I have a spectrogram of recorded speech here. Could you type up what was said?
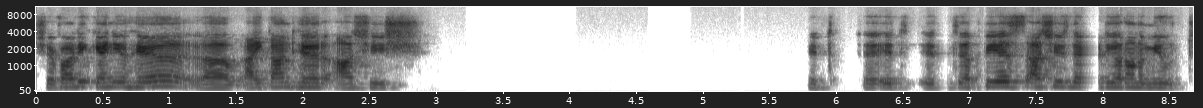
Shefali, can you hear? Uh, I can't hear Ashish. It, it, it appears, Ashish, that you're on a mute.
